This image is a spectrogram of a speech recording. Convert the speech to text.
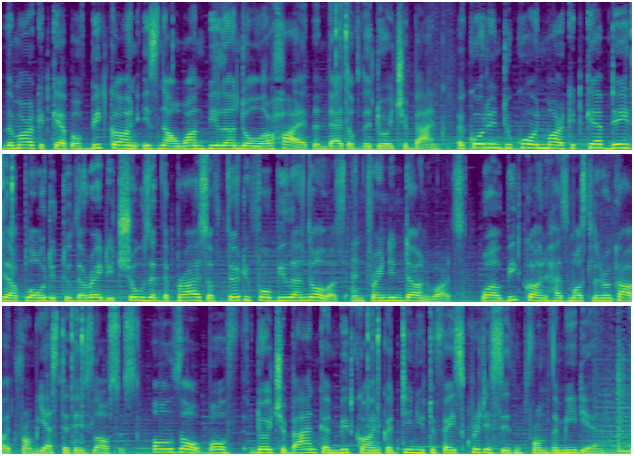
The market cap of Bitcoin is now $1 billion higher than that of the Deutsche Bank. According to CoinMarketCap data uploaded to the Reddit shows that the price of $34 billion and trending downwards, while Bitcoin has mostly recovered from yesterday's losses. Although both Deutsche Bank and Bitcoin continue to face criticism from the media.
